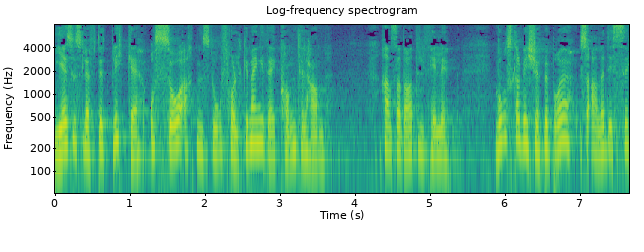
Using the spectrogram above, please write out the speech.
Jesus løftet blikket og så at en stor folkemengde kom til ham. Han sa da til Philip, 'Hvor skal vi kjøpe brød, så alle disse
